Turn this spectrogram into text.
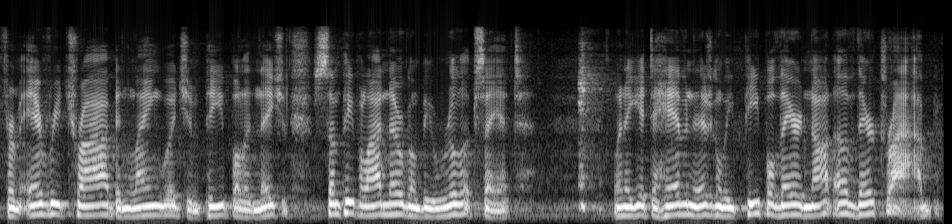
from every tribe and language and people and nation. Some people I know are going to be real upset when they get to heaven. There's going to be people there not of their tribe.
